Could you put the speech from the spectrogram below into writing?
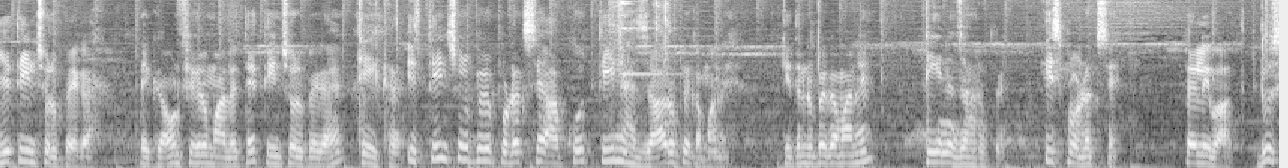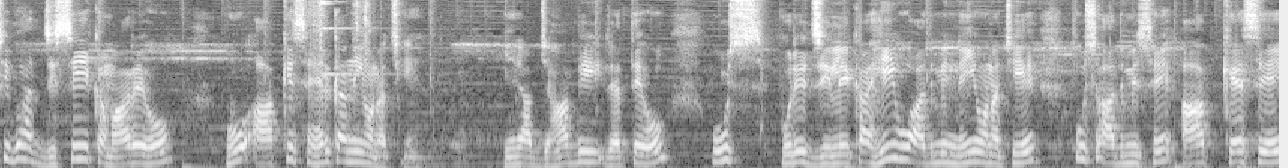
ये तीन सौ रुपये का है। एक राउंड फिगर मान लेते हैं तीन सौ रुपये का है। ठीक है। इस तीन सौ रुपये के प्रोडक्ट से आपको तीन हज़ार रुपये कमाने हैं। कितने रुपये कमाने हैं? तीन हज़ार रुपये इस प्रोडक्ट से। पहली बात। दूसरी बात जिससे ये कमा रहे हो वो आपके शहर का नहीं होना चाहिए। यानी आप जहाँ भी रहते हो उस पूरे ज़िले का ही वो आदमी नहीं होना चाहिए। उस आदमी से आप कैसे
